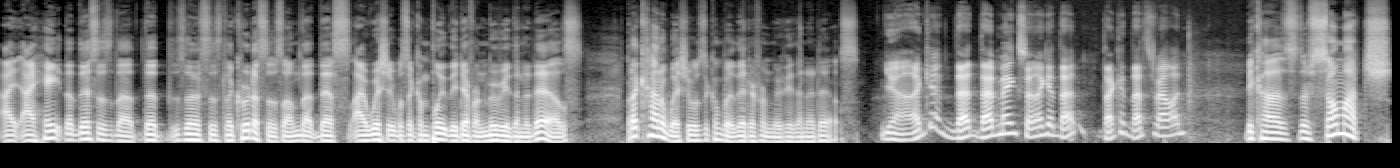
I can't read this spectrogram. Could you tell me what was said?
I, I hate that this is the, the this is the criticism that this I wish it was a completely different movie than it is. But I kind of wish it was a completely different movie than it is. Yeah, I get that. That makes sense. I get that. That could, that's valid. because there's so much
